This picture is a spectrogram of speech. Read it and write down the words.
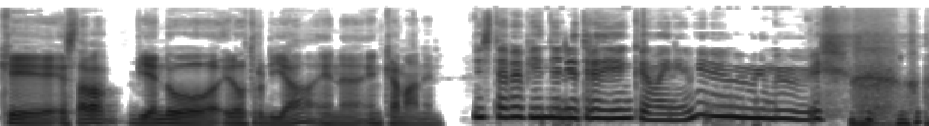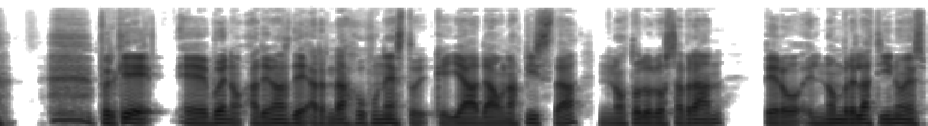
que estaba viendo el otro día en, en Kamanen. Estaba viendo el otro día en Kamanen. Porque, eh, bueno, además de arrendajo funesto, que ya da una pista, no todos lo sabrán, pero el nombre latino es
